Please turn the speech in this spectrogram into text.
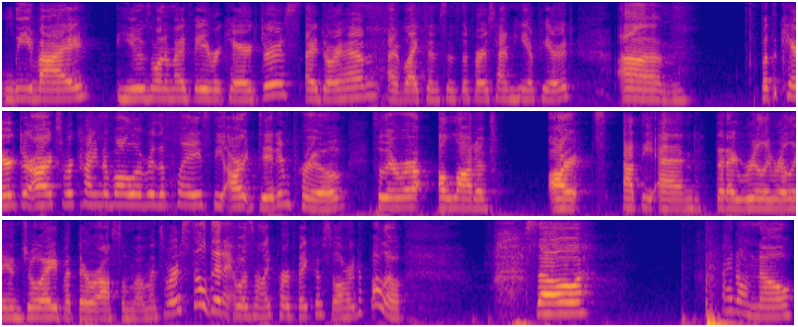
Levi. He was one of my favorite characters. I adore him. I've liked him since the first time he appeared. Um, but the character arcs were kind of all over the place. The art did improve, so there were a lot of art at the end that I really, really enjoyed. But there were also moments where it still didn't. It wasn't like perfect. It was still hard to follow. So I don't know.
